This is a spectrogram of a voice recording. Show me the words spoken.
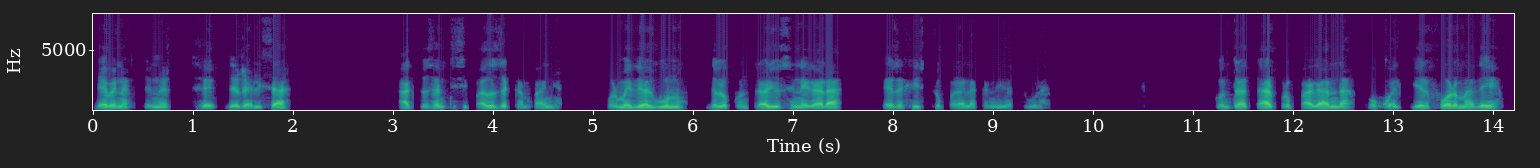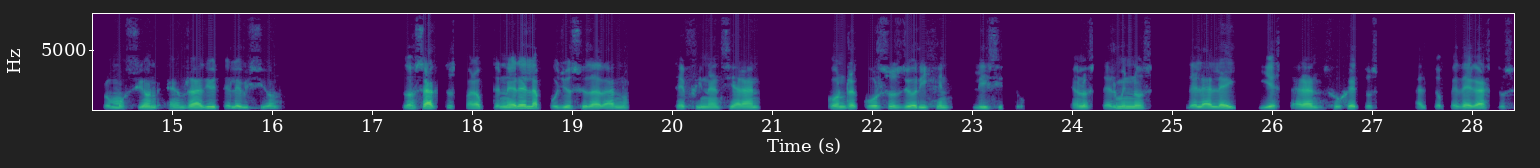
deben abstenerse de realizar actos anticipados de campaña por medio alguno, de lo contrario se negará el registro para la candidatura. Contratar propaganda o cualquier forma de promoción en radio y televisión. Los actos para obtener el apoyo ciudadano se financiarán con recursos de origen lícito en los términos de la ley y estarán sujetos al tope de gastos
